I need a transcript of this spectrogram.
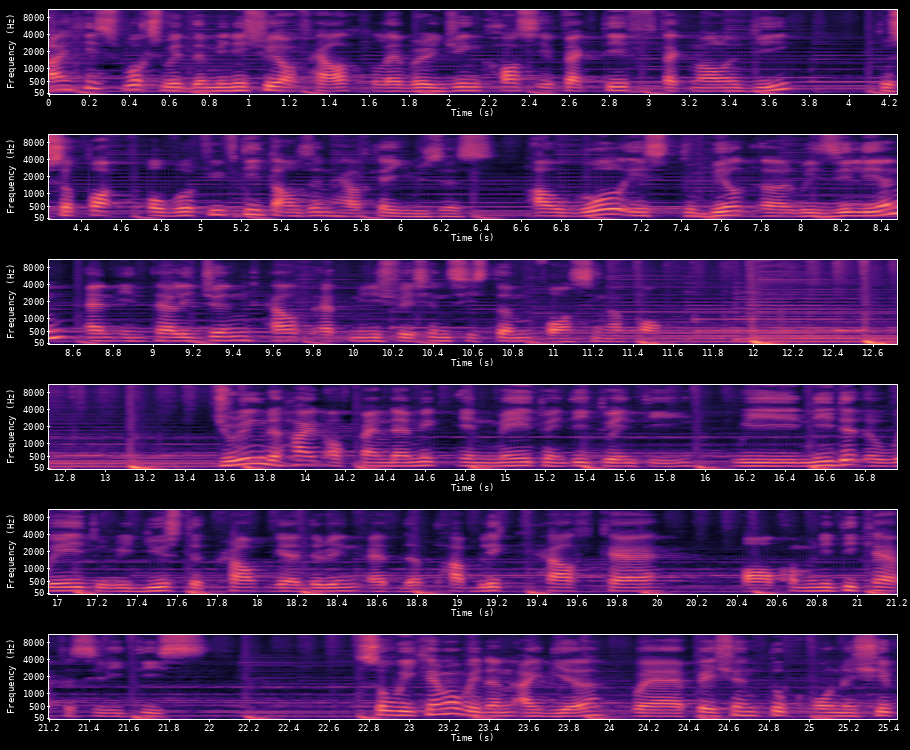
IHIS works with the Ministry of Health leveraging cost-effective technology to support over 50,000 healthcare users. Our goal is to build a resilient and intelligent health administration system for Singapore. During the height of pandemic in May 2020, we needed a way to reduce the crowd gathering at the public healthcare or community care facilities. So we came up with an idea where patients took ownership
